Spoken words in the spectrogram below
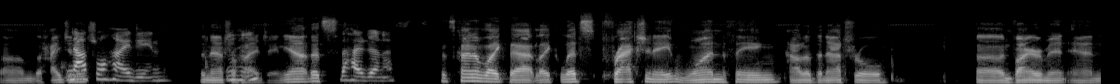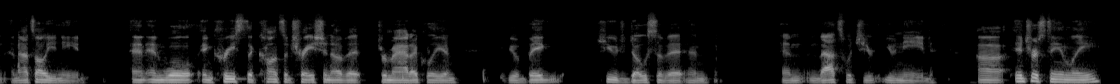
um the hygiene Natural hygiene, the natural Mhm. hygiene yeah that's the hygienist. it's kind of like that like let's fractionate one thing out of the natural uh, environment and and that's all you need and and we'll increase the concentration of it dramatically and give you a big huge dose of it and and, and that's what you you need. Uh interestingly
